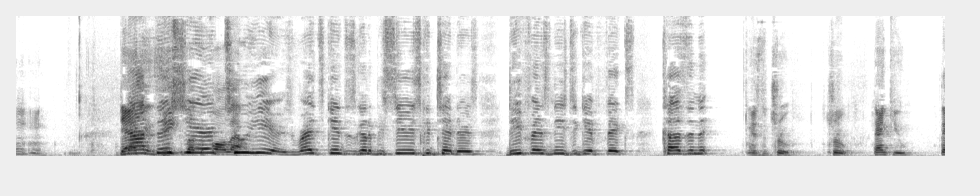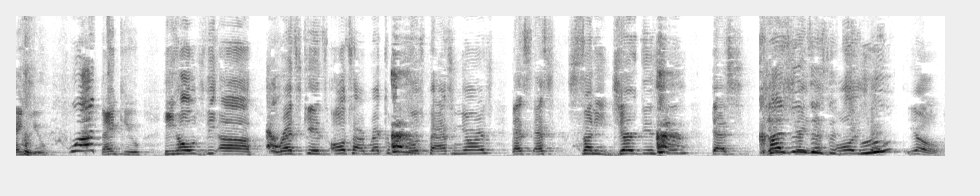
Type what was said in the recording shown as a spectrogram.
Mm-mm. Dak Not this Zeke year, two out. years. Redskins is going to be serious contenders. Defense needs to get fixed. Cousin, It's the truth. True. Thank you. Thank you. What? Thank you. He holds the uh, Redskins all-time record for most passing yards. That's that's Sonny Jurgensen. That's Cousins is the truth? said. Yo,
